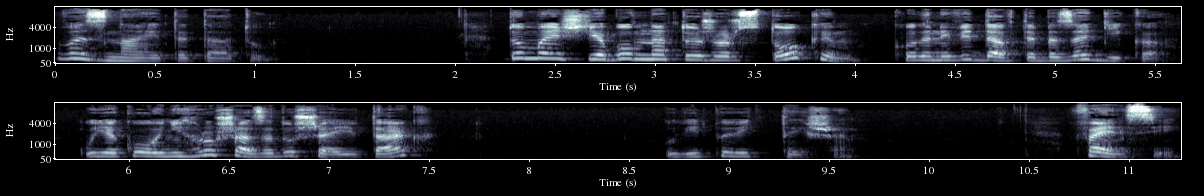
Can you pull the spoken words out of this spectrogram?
Ви знаєте, тату. Думаєш, я був надто жорстоким, коли не віддав тебе за Діка, у якого ні гроша за душею, так? У відповідь тиша. Фенсі,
